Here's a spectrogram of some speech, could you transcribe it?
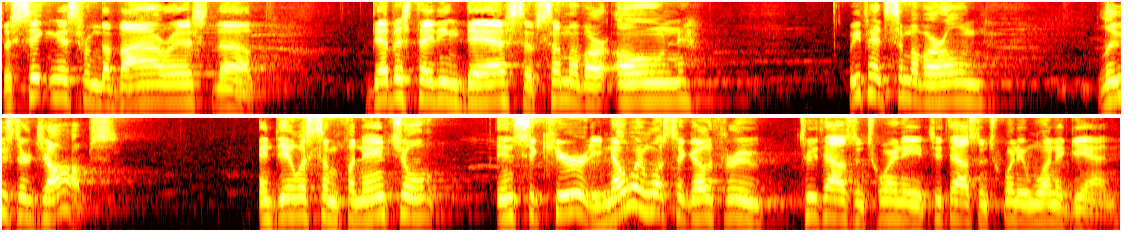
the sickness from the virus, the devastating deaths of some of our own, we've had some of our own lose their jobs and deal with some financial insecurity. No one wants to go through 2020 and 2021 again.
